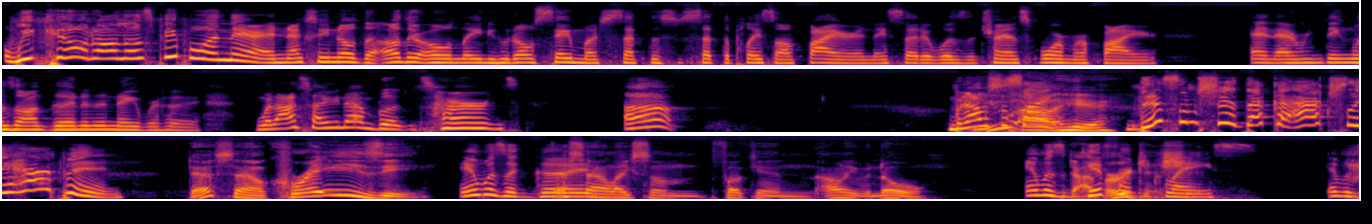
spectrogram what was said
we killed all those people in there. And next thing you know, the other old lady who don't say much set the set the place on fire, and they said it was a transformer fire, and everything was all good in the neighborhood. When I tell you that book turns up, but I was you just like, here. this some shit that could actually happen. That sound crazy. It was a good. That sound like some fucking. I don't even know. it was Gifford shit. Place. It was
